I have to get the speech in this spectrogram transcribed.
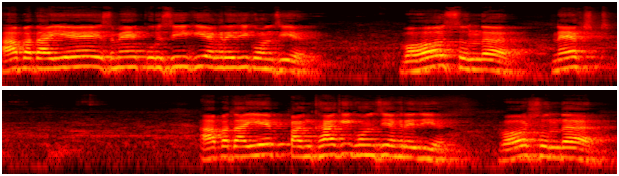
आप बताइए इसमें कुर्सी की अंग्रेज़ी कौन सी है? बहुत सुंदर। नेक्स्ट आप बताइए, पंखा की कौन सी अंग्रेज़ी है? बहुत सुंदर।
